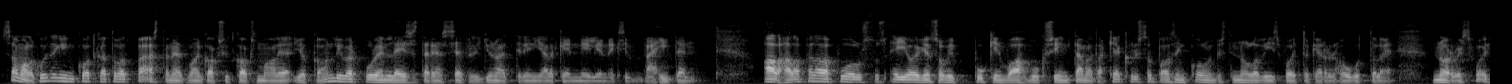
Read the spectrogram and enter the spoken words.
Samalla kuitenkin Kotkat ovat päästäneet vain 22 maalia, joka on Liverpoolin, Leicesterin ja Sheffield Unitedin jälkeen neljänneksi vähiten. Alhaalla pelaava puolustus ei oikein sovi pukin vahvuuksiin, tämä takia Crystal Palacein 3.05 voittokerran houkuttelee. Norwich voi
